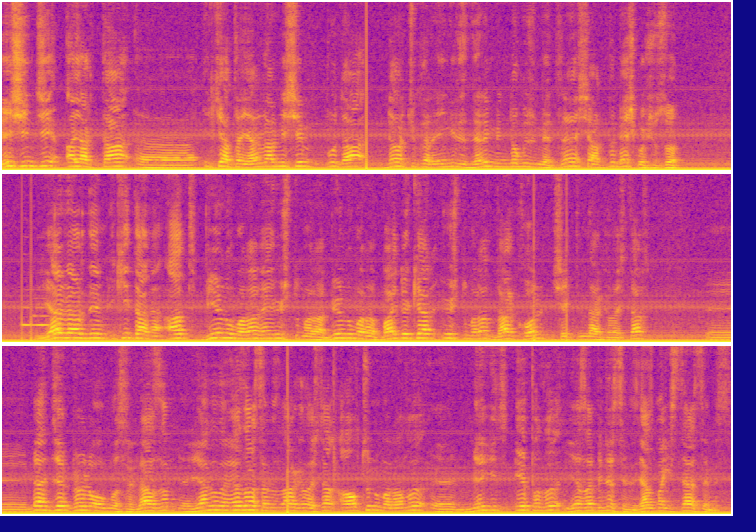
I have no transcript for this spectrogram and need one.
5. ayakta 2 ata yer vermişim. Bu da 4 yukarı İngilizlerin 1900 metre şartlı 5 koşusu. Yer verdim iki tane at, bir numara ve üç numara. Bir numara Baydöker, üç numara Dark Hole şeklinde arkadaşlar. Ee, bence böyle olması lazım. Ee, yanına yazarsanız arkadaşlar 6 numaralı e, Magic Apple'ı yazabilirsiniz. Yazmak isterseniz.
